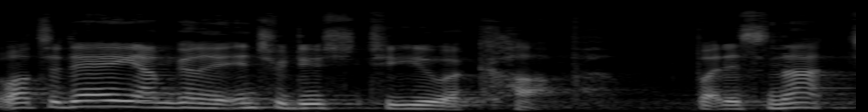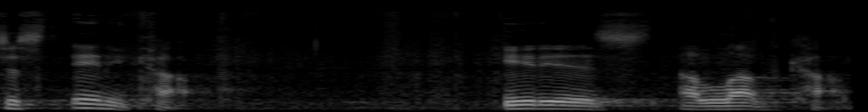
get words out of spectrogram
Well, today I'm going to introduce to you a cup, but it's not just any cup, it is a love cup.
